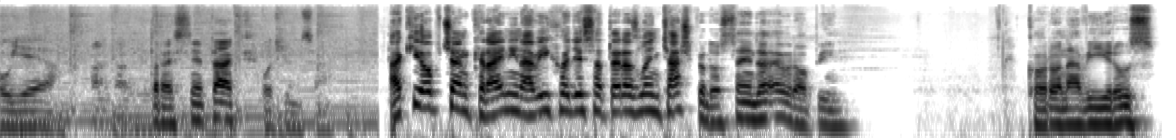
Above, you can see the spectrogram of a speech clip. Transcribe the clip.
Oh yeah. presne tak. Počím sa. Aký občan krajiny na východe sa teraz len ťažko dostane do Európy? Koronavírus.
